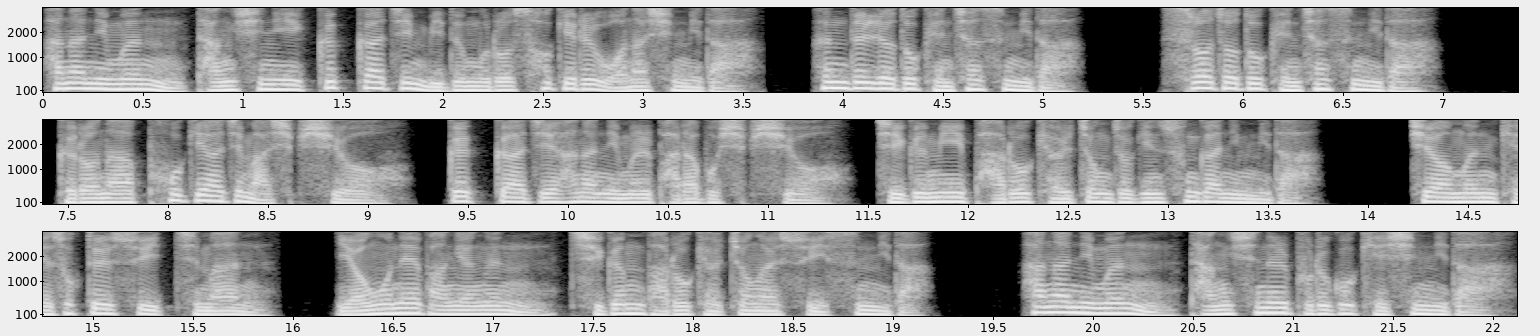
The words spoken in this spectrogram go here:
하나님은 당신이 끝까지 믿음으로 서기를 원하십니다. 흔들려도 괜찮습니다. 쓰러져도 괜찮습니다. 그러나 포기하지 마십시오. 끝까지 하나님을 바라보십시오. 지금이 바로 결정적인 순간입니다. 시험은 계속될 수 있지만 영혼의 방향은 지금 바로 결정할 수 있습니다. 하나님은 당신을 부르고 계십니다.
